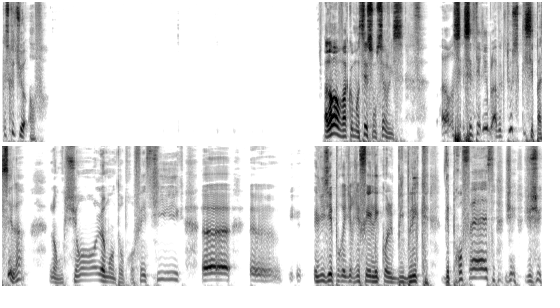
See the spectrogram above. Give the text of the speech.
Qu'est-ce que tu offres? Alors on va commencer son service. Alors c'est terrible avec tout ce qui s'est passé là. L'onction, le manteau prophétique. Euh, euh, Élisée pourrait dire j'ai fait l'école biblique des prophètes. Je, suis.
